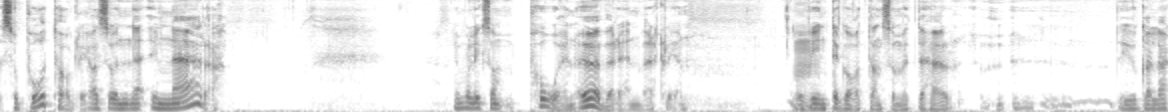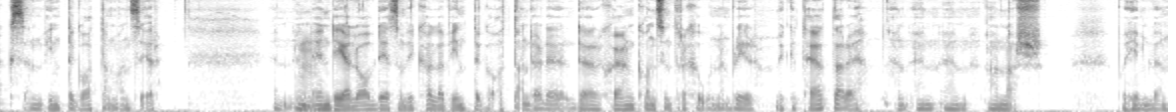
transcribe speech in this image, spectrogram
så påtaglig. Alltså nära. Den var liksom på en, över en verkligen. Och mm. Vintergatan som det här... Det är ju galaxen, Vintergatan man ser. En, mm. en, del av det som vi kallar Vintergatan. Där, det, där stjärnkoncentrationen blir mycket tätare än, än, än annars på himlen.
